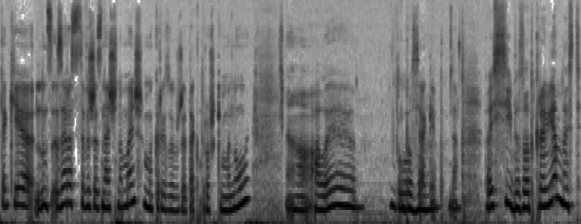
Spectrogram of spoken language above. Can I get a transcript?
таке. Ну з- зараз це вже значно менше. Ми кризу вже так трошки минули, а, але було Буває. всяке. Да. Спасибо за откровенность.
